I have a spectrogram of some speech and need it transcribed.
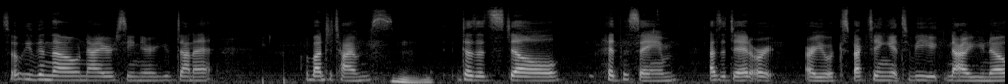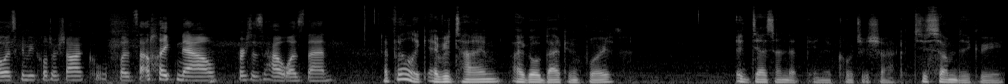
So even though now you're a senior, you've done it a bunch of times. Mm. Does it still hit the same as it did, or are you expecting it to be now? You know it's gonna be culture shock. What is that like now versus how it was then? I feel like every time I go back and forth, it does end up being a culture shock to some degree,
